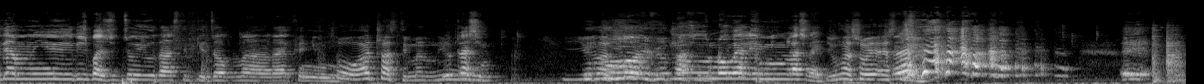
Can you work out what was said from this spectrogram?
them, you, this boy should show you the certificates of uh, the FNU. So I trust him, man. you trust him? You You know if you trust You him. know well him last night. You guys show your ass. to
